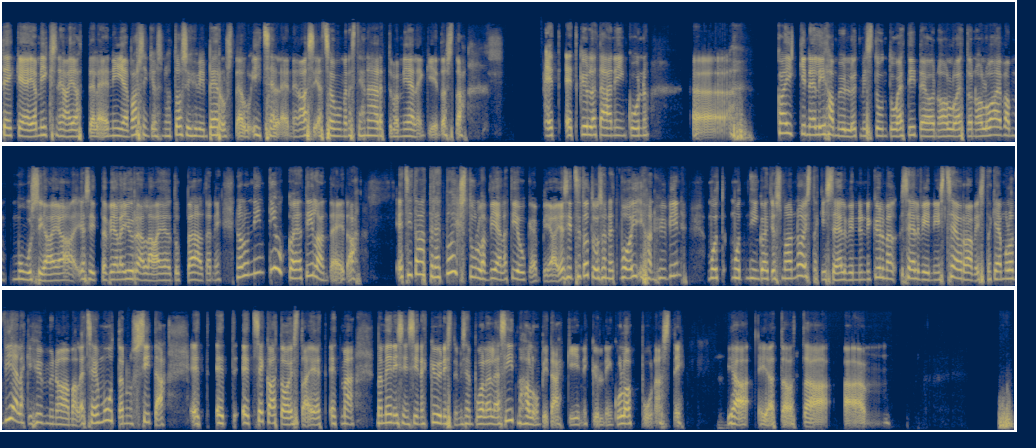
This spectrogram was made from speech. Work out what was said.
tekee ja miksi ne ajattelee niin, ja varsinkin jos ne on tosi hyvin perustellut itselleen ne asiat. Se on mun mielestä ihan äärettömän mielenkiintoista. Että et kyllä tämä niin kuin, öö, kaikki ne lihamyllyt, missä tuntuu, että itse on ollut, että on ollut aivan muusia ja, ja sitten vielä jyrällä ajeltu päältä, niin ne on ollut niin tiukkoja tilanteita, että sitten ajattelee, että voiko tulla vielä tiukempia. Ja sitten se totuus on, että voi ihan hyvin, mutta mut että jos mä oon noistakin selvinnyt, niin kyllä mä selviin niistä seuraavistakin. Ja mulla on vieläkin hymmy naamalla, että se ei ole muuttanut sitä, että et, et se katoisi tai että et mä, mä menisin sinne kyynistymisen puolelle. Ja siitä mä haluan pitää kiinni kyllä niin kuin loppuun asti. Ja, ja, tota, ähm,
